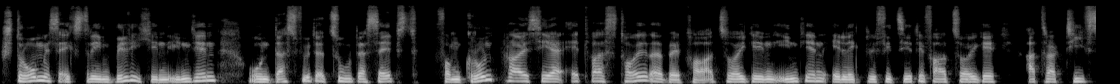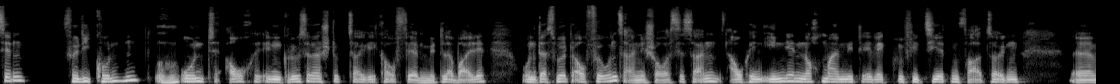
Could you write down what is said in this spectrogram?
Strom ist extrem billig in Indien und das führt dazu, dass selbst vom Grundpreis her etwas teurere Fahrzeuge in Indien, elektrifizierte Fahrzeuge, attraktiv sind für die Kunden mhm. und auch in größerer Stückzahl gekauft werden mittlerweile. Und das wird auch für uns eine Chance sein, auch in Indien nochmal mit elektrifizierten Fahrzeugen äh,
